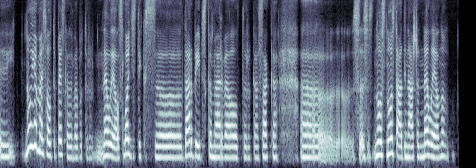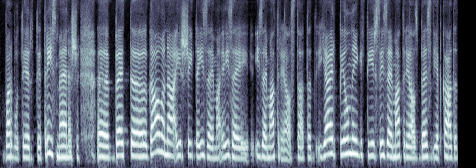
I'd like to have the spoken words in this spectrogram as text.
Nu, ja mēs vēl tur pieskatāmies, varbūt tur nelielas loģistikas darbības, kamēr vēl tur, kā saka, nostādināšana neliela, nu, varbūt tie ir tie trīs mēneši, bet galvenā ir šī izēja izēja materiāls. Tātad, ja ir pilnīgi tīrs izēja materiāls bez jebkāda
